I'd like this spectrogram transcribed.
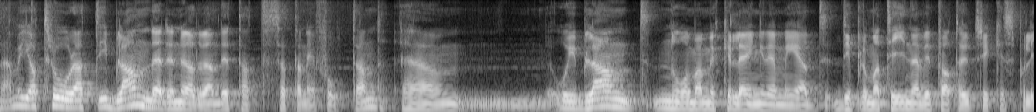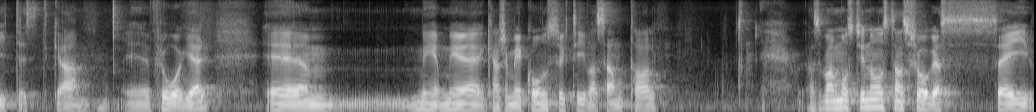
nej, men jag tror att ibland är det nödvändigt att sätta ner foten. Ehm, och ibland når man mycket längre med diplomati när vi pratar utrikespolitiska eh, frågor. Ehm, med, med kanske mer konstruktiva samtal. Alltså man måste ju någonstans fråga sig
